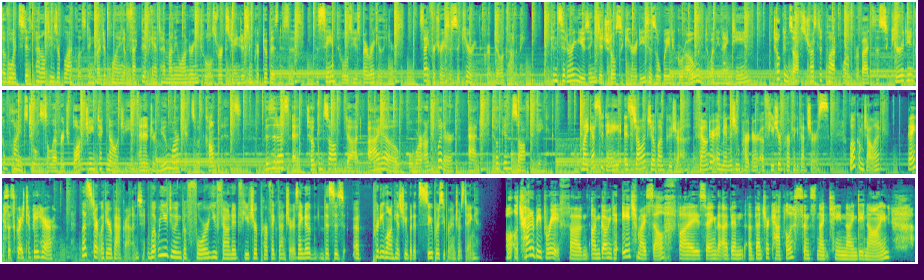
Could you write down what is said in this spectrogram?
Avoid stiff penalties or blacklisting by deploying effective anti money laundering tools for exchanges and crypto businesses, the same tools used by regulators. CipherTrace is securing the crypto economy. Considering using digital securities as a way to grow in 2019? Tokensoft's trusted platform provides the security and compliance tools to leverage blockchain technology and enter new markets with confidence. Visit us at tokensoft.io or on Twitter at TokenSoftInc. My guest today is Jalak Jobanputra, founder and managing partner of Future Perfect Ventures. Welcome, Jalak. Thanks. It's great to be here. Let's start with your background. What were you doing before you founded Future Perfect Ventures? I know this is a pretty long history, but it's super, super interesting. Well, I'll try to be brief. Um, I'm going to age myself by saying that I've been a venture capitalist since 1999.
